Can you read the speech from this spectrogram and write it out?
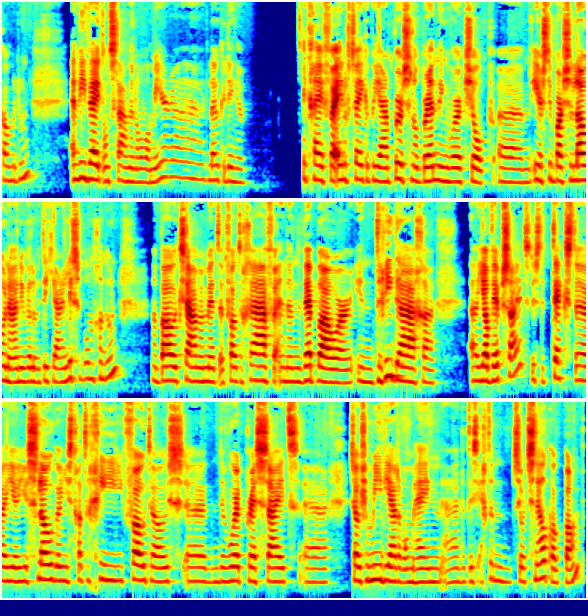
komen doen. En wie weet ontstaan er nog wel meer leuke dingen. Ik geef één of twee keer per jaar een personal branding workshop. Ehm, eerst in Barcelona en nu willen we dit jaar in Lissabon gaan doen. Dan bouw ik samen met een fotograaf en een webbouwer in drie dagen uh, jouw website. Dus de teksten, je, je slogan, je strategie, foto's, uh, de WordPress-site, social media eromheen. dat is echt een soort snelkookpan.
